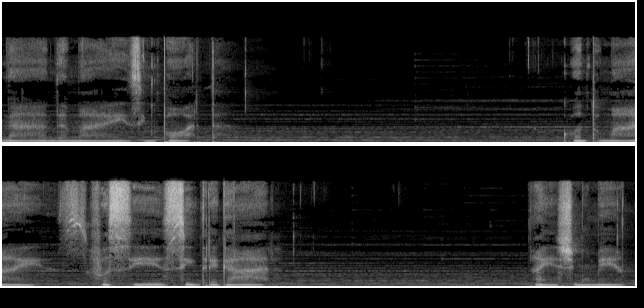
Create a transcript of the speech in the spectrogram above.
Nada mais importa. Quanto mais você se entregar a este momento,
